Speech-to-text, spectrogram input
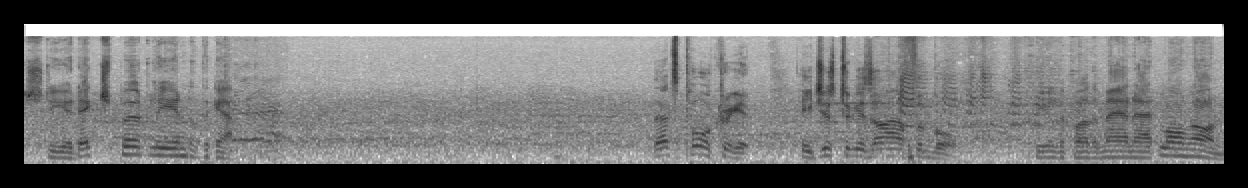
Steered expertly into the gap. That's poor cricket. He just took his eye off the ball. Fielded by the man at long on.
